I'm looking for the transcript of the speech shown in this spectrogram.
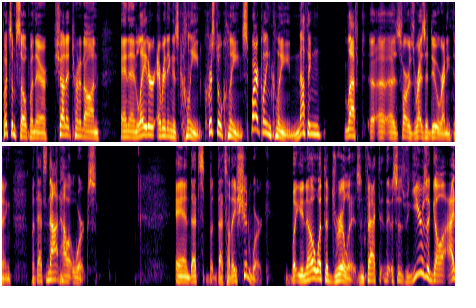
put some soap in there, shut it, turn it on, and then later everything is clean, crystal clean, sparkling clean, nothing left uh, uh as far as residue or anything. But that's not how it works and that's but that's how they should work. But you know what the drill is. In fact, this is years ago. I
